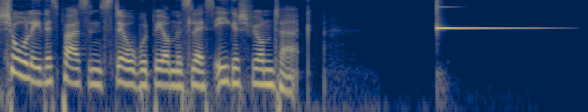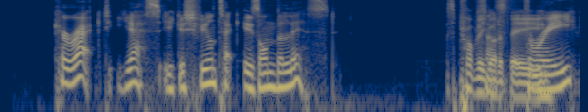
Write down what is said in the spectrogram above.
surely this person still would be on this list. Iga Swiatek. Correct. Yes, Iga Swiatek is on the list. It's probably So got to be three.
